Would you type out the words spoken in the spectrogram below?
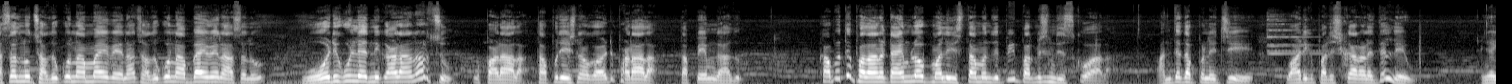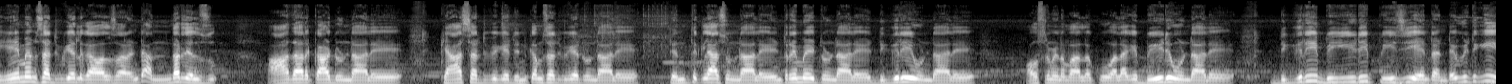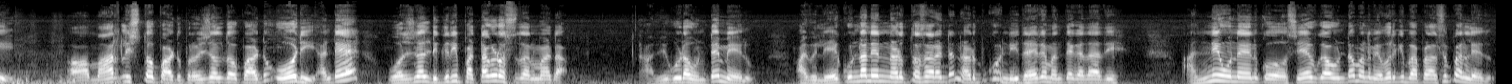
అసలు నువ్వు చదువుకున్న అమ్మాయివేనా చదువుకున్న అబ్బాయివేనా అసలు? ఓడి కూడా లేదు నీ కాడ అనొచ్చు పడాలా. తప్పు చేసినావు కాబట్టి పడాలా. తప్పేం కాదు. కాకపోతే పలానా టైంలో మళ్ళీ ఇస్తామని చెప్పి పర్మిషన్ తీసుకోవాలా. అంతే తప్పనిచ్చి వాటికి పరిష్కారాలు అయితే లేవు. ఇంకా ఏమేమి సర్టిఫికేట్లు కావాలి సార్ అంటే అందరు తెలుసు. ఆధార్ కార్డు ఉండాలి క్యాస్ట్ సర్టిఫికేట్ ఇన్కమ్ సర్టిఫికేట్ ఉండాలి టెన్త్ క్లాస్ ఉండాలి ఇంటర్మీడియట్ ఉండాలి డిగ్రీ ఉండాలి అవసరమైన వాళ్ళకు అలాగే బీఈడి ఉండాలి. డిగ్రీ బీఈడి పీజీ ఏంటంటే వీటికి మార్క్ లిస్ట్తో పాటు ప్రొవిజనల్తో పాటు ఓడి అంటే ఒరిజినల్ డిగ్రీ పట్టా కూడా వస్తుంది అనమాట అవి కూడా ఉంటే మేలు. అవి లేకుండా నేను నడుపుతా సార్ అంటే నడుపుకోండి ధైర్యం అంతే కదా అది. అన్నీ ఉన్నాయనుకో సేఫ్గా ఉంటాం మనం ఎవరికి భయపడాల్సిన పని లేదు.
